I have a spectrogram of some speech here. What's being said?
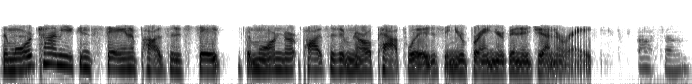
The more time you can stay in a positive state, the more ne- positive neural pathways in your brain you're going to generate. Awesome.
